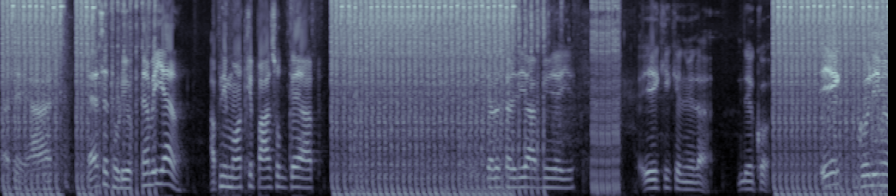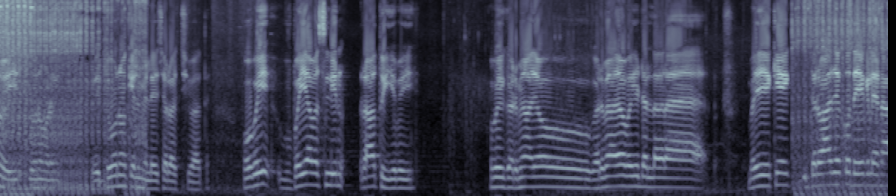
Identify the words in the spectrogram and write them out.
अरे यार, ऐसे थोड़ी उठते हैं भाई यार। अपनी मौत के पास उग गए आप। चलो सर जी, आप भी जाइए। एक ही खेल मिला। देखो। एक गोली में भाई दोनों बड़े दोनों किल मिले, चलो अच्छी बात है। ओ भाई, भैया असली रात हुई है भाई। ओ भाई, घर में आ जाओ, घर में आ जाओ भाई, डर लग रहा है। भाई, एक एक दरवाजे को देख लेना।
